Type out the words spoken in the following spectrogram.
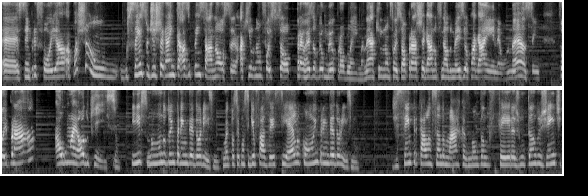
é, sempre foi a, a, paixão, o senso de chegar em casa e pensar, nossa, aquilo não foi só para eu resolver o meu problema, né? Aquilo não foi só para chegar no final do mês e eu pagar a Enel, né? Assim, foi para algo maior do que isso. Isso no mundo do empreendedorismo. Como é que você conseguiu fazer esse elo com o empreendedorismo? De sempre estar tá lançando marcas, montando feiras, juntando gente,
